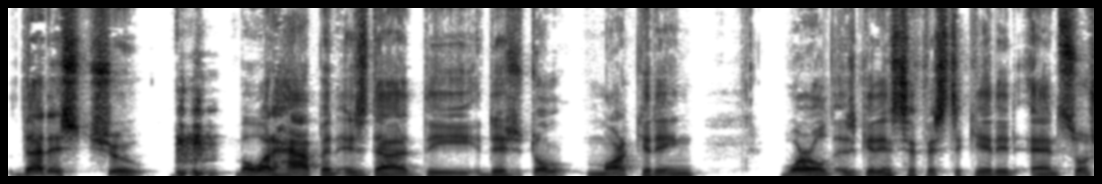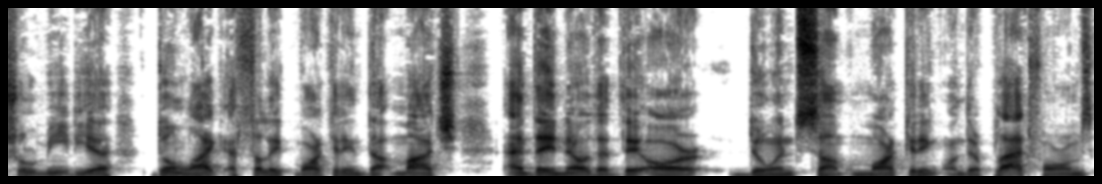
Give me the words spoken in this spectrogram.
That is true but what happened is that the digital marketing world is getting sophisticated and social media don't like affiliate marketing that much and they know that they are doing some marketing on their platforms.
